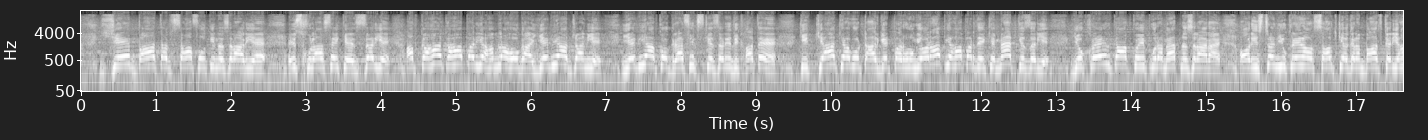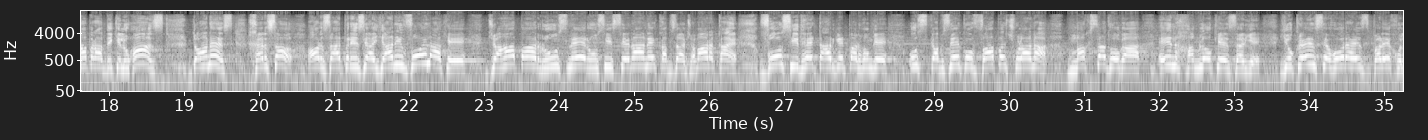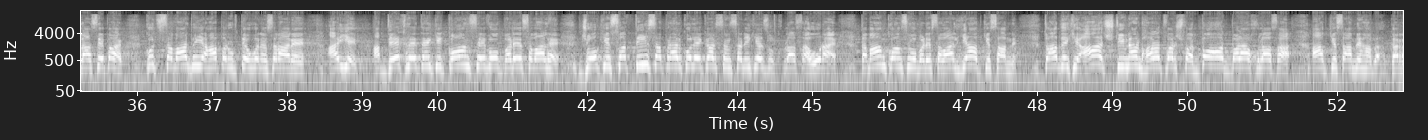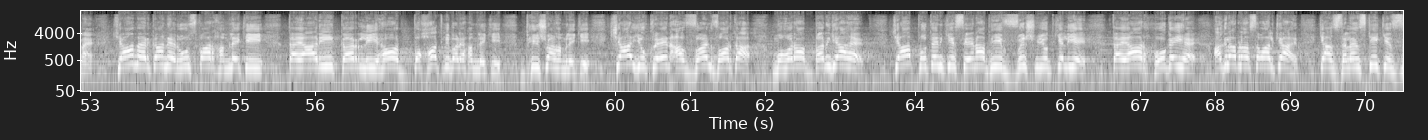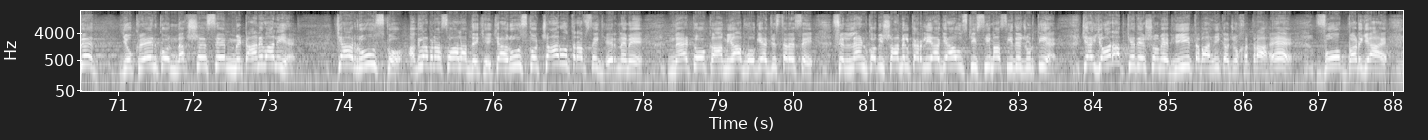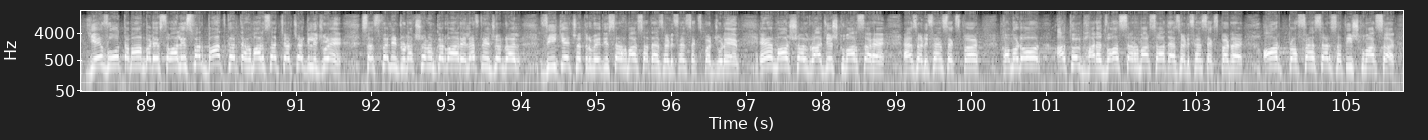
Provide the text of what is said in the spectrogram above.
यह बात अब साफ़ होती नज़र आ रही है इस खुलासे के ज़रिए। अब कहाँ कहाँ पर यह हमला होगा यह भी आप जानिए। यह भी आपको ग्राफिक्स के ज़रिए दिखाते हैं कि क्या क्या वो टारगेट पर होंगे। और आप यहाँ पर देखिए मैप के ज़रिए। यूक्रेन का आपको ये पूरा मैप नज़र आ रहा है। और ईस्टर्न यूक्रेन और साउथ की अगर हम बात करें, यहाँ पर आप देखिए लुहांस डोनेस खरसा और जायपरेजिया यानी वो इलाके जहाँ पर रूस ने, रूसी सेना ने कब्जा जमा रखा है। वो सीधे टारगेट पर होंगे। उस कब्जे को वापस छुड़ाना मकसद होगा। इन हमलों के ज़रिए। यूक्रेन से हो रहे इस बड़े खुलासे पर कुछ सवाल भी यहाँ पर उठते हुए नज़र आ रहे हैं। आइए, अब देख लेते हैं कि कौन से वो बड़े सवाल हैं, जो कि इस वक्त तीस अप्रैल को लेकर सनसनीखेज खुलासा हो रहा है। तमाम कौन से वो बड़े सवाल यह आपके सामने। तो आप देखिए, आज टीवी नाइन भारतवर्ष पर बहुत बड़ा खुलासा आपके सामने हम कर रहे हैं। क्या अमेरिका ने रूस पर हमले की तैयारी कर ली है और बहुत ही बड़े हमले की, भीषण हमले की? क्या यूक्रेन अब वर्ल्ड वॉर का मोहरा बन गया है। क्या पुतिन की सेना भी विश्व युद्ध के लिए तैयार हो गई है? अगला बड़ा सवाल क्या है? क्या जेलेंस्की की जिद यूक्रेन को नक्शे से मिटाने वाली है? क्या रूस को, अगला बड़ा सवाल आप देखिए, क्या रूस को चारों तरफ़ से घेरने में नेटो कामयाब हो गया? जिस तरह से फिनलैंड को भी शामिल कर लिया गया, उसकी सीमा सीधे जुड़ती है। क्या यूरोप के देशों में भी तबाही का जो खतरा है, वो बढ़ गया है? ये वो तमाम बड़े सवाल इस पर बात करते हैं। हमारे साथ चर्चा के लिए जुड़े हैं। सबसे पहले इंट्रोडक्शन हम करवा रहे लेफ्टिनेंट जनरल वी के चतुर्वेदी सर हमारे साथ एज अ डिफेंस एक्सपर्ट जुड़े हैं। Air marshal Rajesh Kumar sir हैं। As a defence expert commodore Atul Bhardwaj sir हमारे साथ एज अ डिफेंस एक्सपर्ट है। और प्रोफेसर सतीश कुमार सर,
